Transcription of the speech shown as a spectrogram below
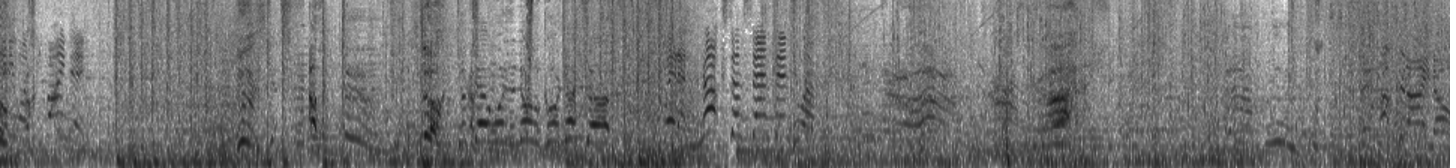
Anyone find it! Took down one of the Nova Corps nut! Way to knock some sense into him! How could I know?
